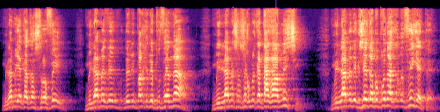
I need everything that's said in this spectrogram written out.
Μιλάμε για καταστροφή. Μιλάμε δεν, δεν υπάρχετε πουθενά. Μιλάμε σας έχουμε καταγαμίσει. Μιλάμε δεν ξέρετε από πού να φύγετε.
